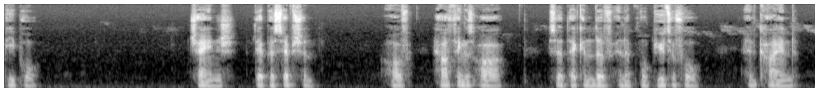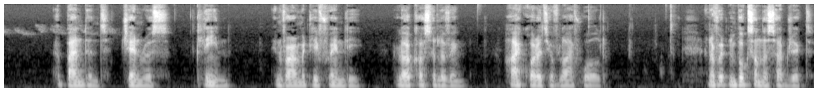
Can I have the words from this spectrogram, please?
people change their perception of how things are so that they can live in a more beautiful and kind, abundant, generous, clean, environmentally friendly, low cost of living, high quality of life world. And I've written books on the subject.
